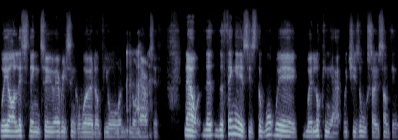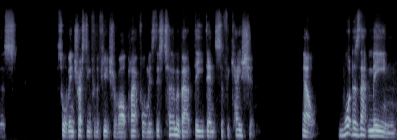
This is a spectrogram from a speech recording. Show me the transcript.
We are listening to every single word of your your narrative. Now, the the thing is, is that what we're we're looking at, which is also something that's sort of interesting for the future of our platform, is this term about de-densification. Now, what does that mean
